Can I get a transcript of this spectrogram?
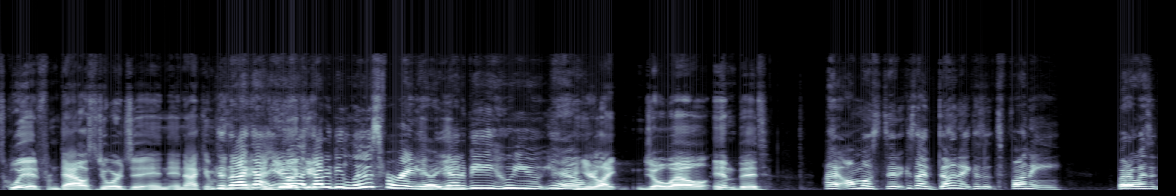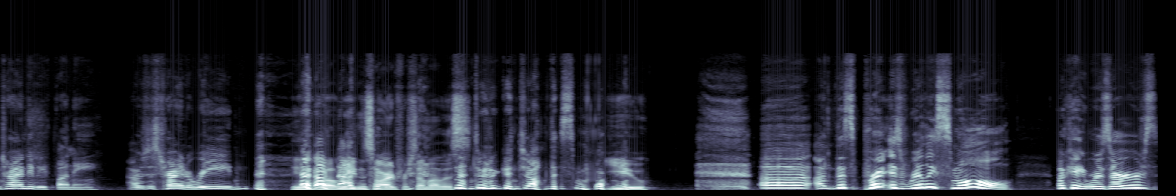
squid from Dallas, Georgia, and and I can Because I got, and you know, look I got to be loose for radio. and- you got to be who you, you know. and you're like Joel Embiid. I almost did it because I've done it because it's funny, but I wasn't trying to be funny. I was just trying to read. Yeah, well, reading's doing- hard for some of us. Not doing a good job this morning. You. Uh, uh, this print is really small. Okay, reserves:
